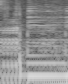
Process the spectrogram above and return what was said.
Bye.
